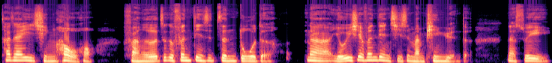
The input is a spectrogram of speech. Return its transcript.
他在疫情后哈。反而这个分店是增多的，那有一些分店其实蛮偏远的，那所以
